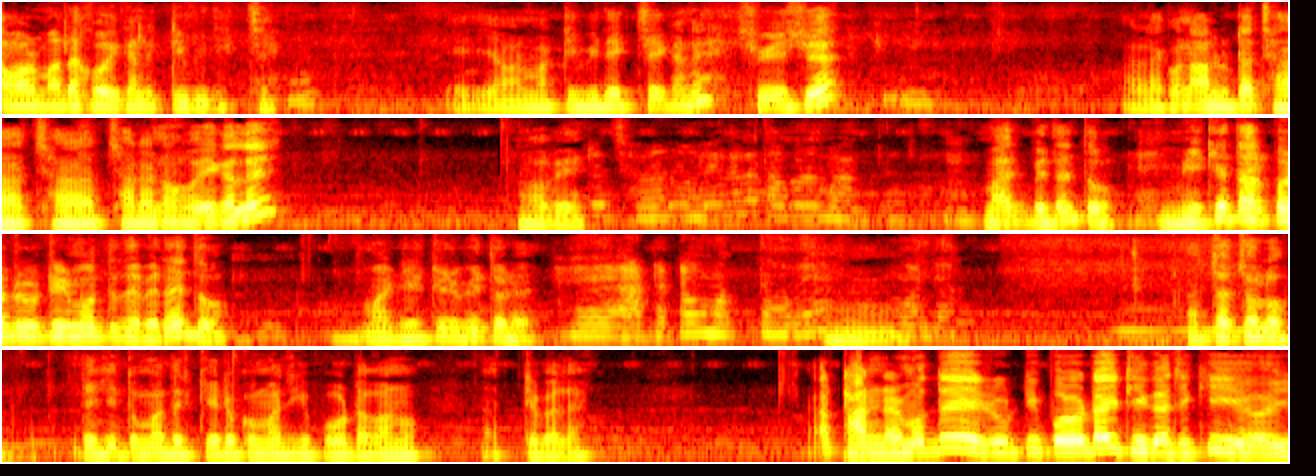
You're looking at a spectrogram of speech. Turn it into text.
আমার মা দেখো এখানে টিভি দেখছে। এই যে আমার মা টিভি দেখছে এখানে শুয়ে শুয়ে। আর এখন আলুটা ছাড়ানো হয়ে গেলে হবে। হয়ে মাখবো। তাই তো? মেখে তারপর রুটির মধ্যে দেবে তাই তো? রুটির ভিতরে। হ্যাঁ আটাটাও মাখতে হবে হুম। আচ্ছা চলো দেখি তোমাদের কীরকম আজকে পরোটা বানো রাত্রেবেলায়। আর ঠান্ডার মধ্যে রুটি পরোটাই ঠিক আছে কি ওই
